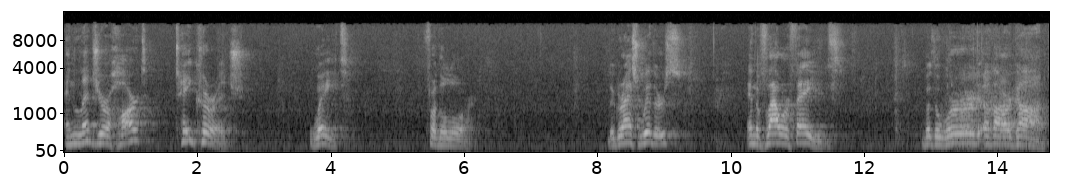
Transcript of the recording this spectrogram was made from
and let your heart take courage. Wait for the Lord. The grass withers and the flower fades, but the word of our God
